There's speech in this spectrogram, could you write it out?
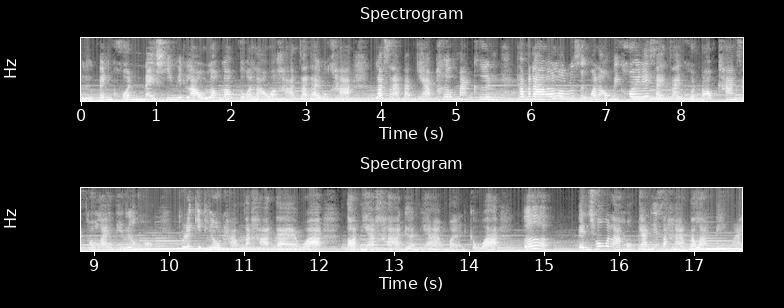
หรือเป็นคนในชีวิตเรารอบๆตัวเราอะค่ะจะได้ลูกค้าลักษณะแบบนี้เพิ่มมากขึ้น ธรรมดาแล้วเรารู้สึกว่าเราไม่ค่อยได้ใส่ใจคนรอบข้างสักเท่าไหร่ในเรื่องของธุรกิจที่เราทำนะคะ แต่ว่าตอนนี้ค่ะเดือนนี้เหมือนกับว่า เออเป็นช่วงเวลาของการที่จะหาตลาดใหม่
